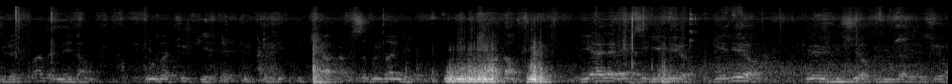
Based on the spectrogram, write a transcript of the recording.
yürek var ve meydan var. Burada Türkiye'de, Türkiye'de iki adam sıfırdan geliyor. İki adam. Diğerler hepsi geliyor, geliyor. Bir öyküsü yok, mücadelesi yok.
